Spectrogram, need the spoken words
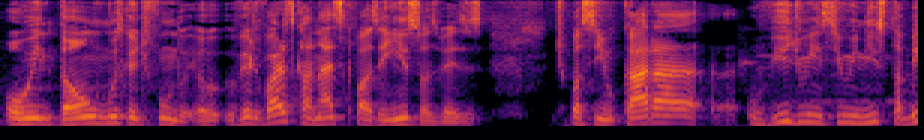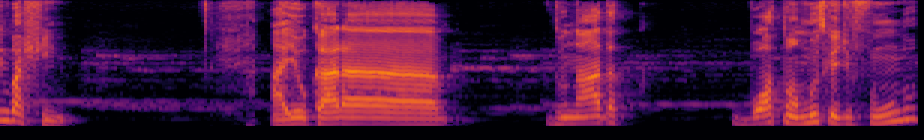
Ou então, música de fundo. Eu, eu, vejo vários canais que fazem isso às vezes. Tipo assim, o cara. O vídeo em si, o início tá bem baixinho. Aí o cara. Do nada, bota uma música de fundo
